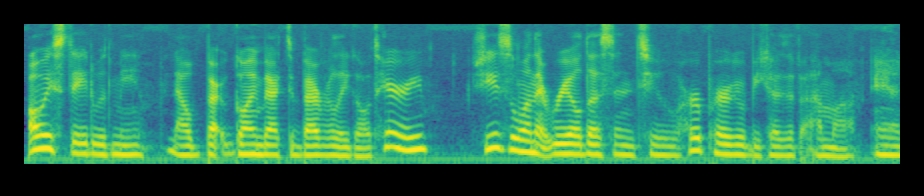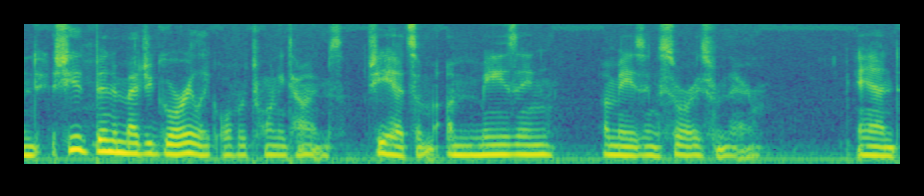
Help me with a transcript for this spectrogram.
Always stayed with me. Now, be- going back to Beverly Galtieri, she's the one that reeled us into her purgatory because of Emma. And she had been to Medjugorje like over 20 times. She had some amazing, amazing stories from there. And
